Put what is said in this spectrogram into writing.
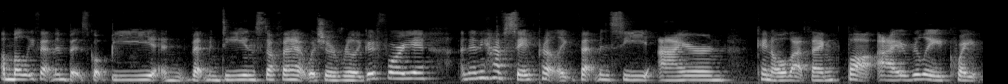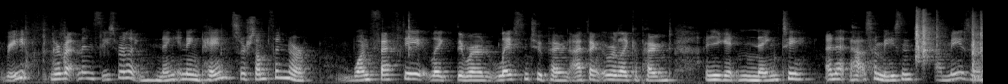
a multivitamin, but it's got B and vitamin D and stuff in it, which are really good for you. And then they have separate like vitamin C, iron, kind of all that thing. But I really quite rate their vitamins. These were like 99 pence or something, or 150 like they were less than two pound. I think they were like a pound and you get 90 in it. That's amazing amazing.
